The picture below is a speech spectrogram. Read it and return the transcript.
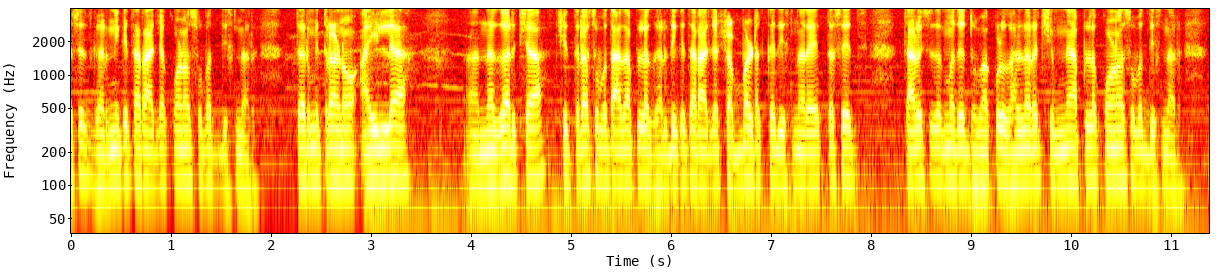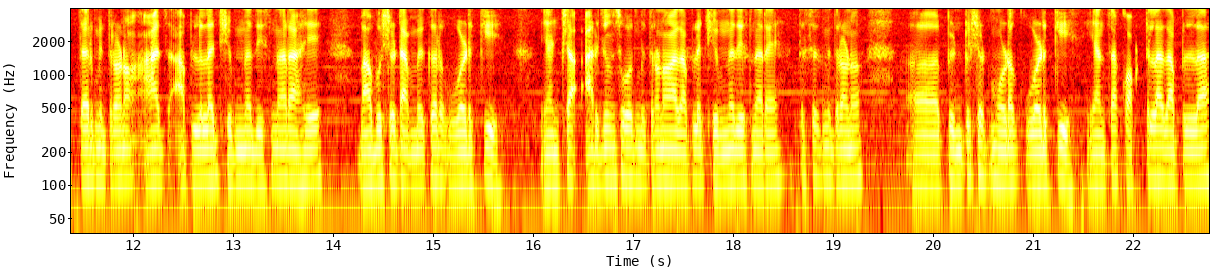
तसेच घरनिकेचा राजा कोणासोबत दिसणार? तर मित्रांनो आईला नगरच्या चित्रासोबत आज आपला घरदिकेचा राजा शंभर टक्के दिसणार आहे. तसेच चालू सीझनमध्ये धुमाकूळ घालणारा चिमण्या आपल्याला कोणासोबत दिसणार? तर मित्रांनो आज आपल्याला चिमणं दिसणार आहे बाबूशेठ आंबेकर वडकी यांच्या अर्जुनसोबत मित्रांनो आज आपलं चिमणं दिसणार आहे. तसेच मित्रांनो पिंटू शेट मोडक वडकी यांचा कॉकटेल आज आपल्याला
